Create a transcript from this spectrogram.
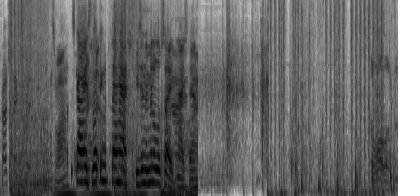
Crouch next to it. That's one. This guy is looking at the hatch. He's in the middle of sight. Nice, Dan. The wall open.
